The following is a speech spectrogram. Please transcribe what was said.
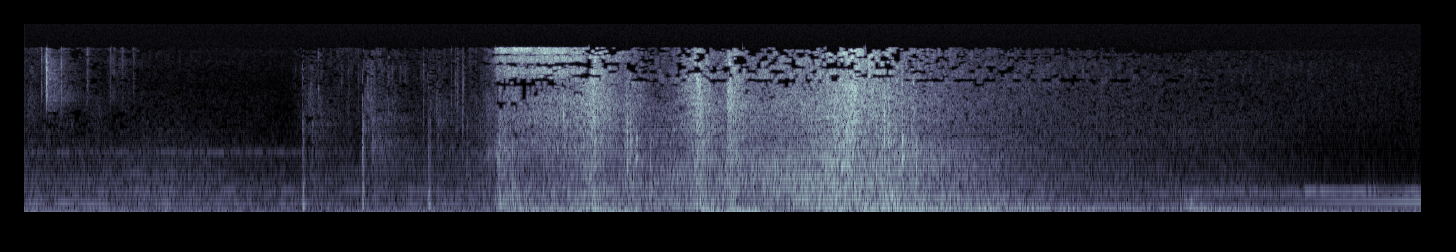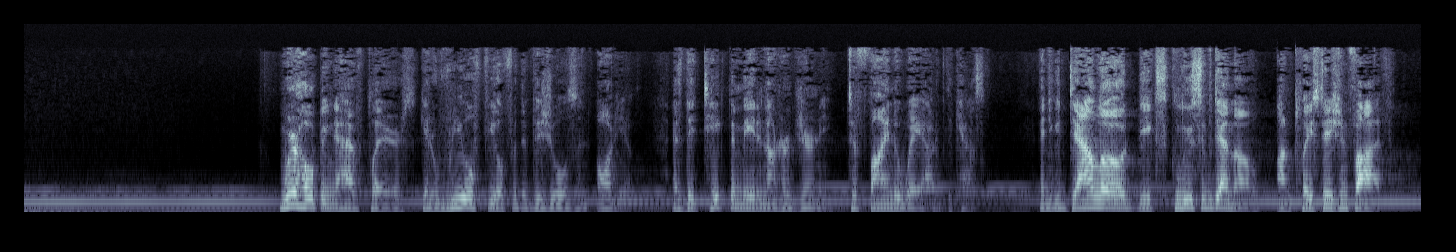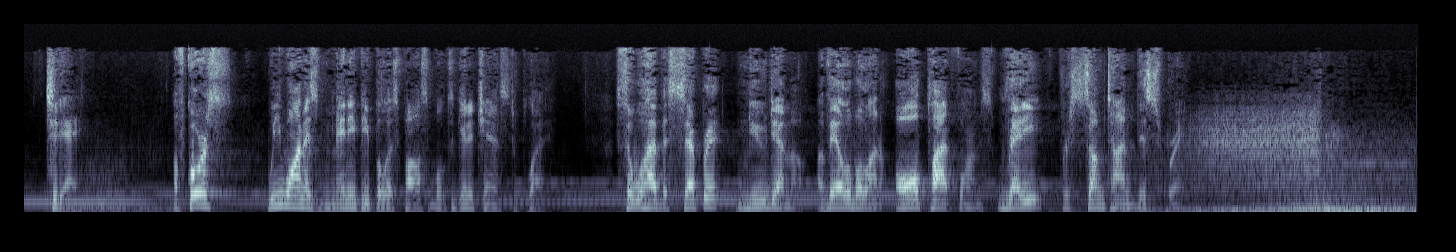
We're hoping to have players get a real feel for the visuals and audio as they take the maiden on her journey to find a way out of the castle. And you can download the exclusive demo on PlayStation 5 today. Of course, we want as many people as possible to get a chance to play. So we'll have a separate new demo available on all platforms ready for sometime this spring.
